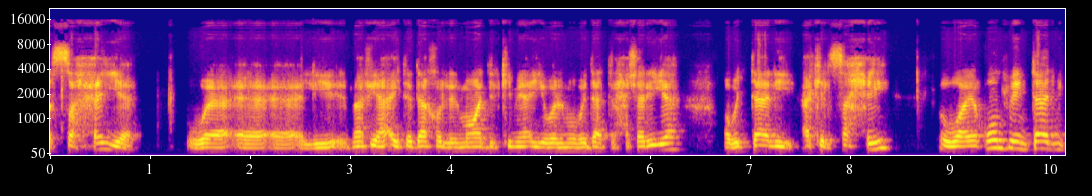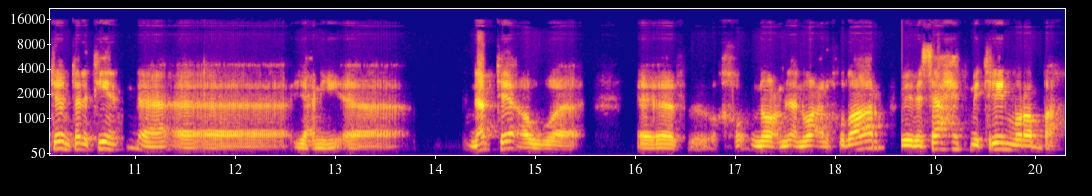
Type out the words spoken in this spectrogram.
الصحية واللي آه، ما فيها أي تداخل للمواد الكيميائية والمبيدات الحشرية وبالتالي أكل صحي ويقوم بإنتاج 230 يعني نبتة أو نوع من أنواع الخضار بمساحة مترين مربع.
